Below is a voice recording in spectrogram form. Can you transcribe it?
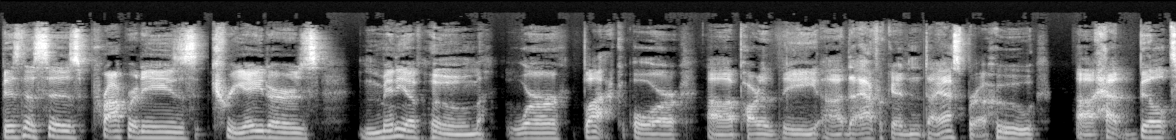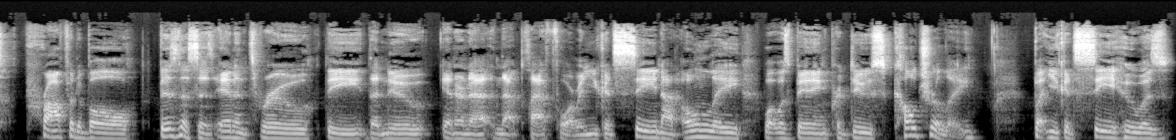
businesses, properties, creators, many of whom were black or uh, part of the uh, the African diaspora who uh, had built profitable businesses in and through the the new internet and that platform. And you could see not only what was being produced culturally but you could see who was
